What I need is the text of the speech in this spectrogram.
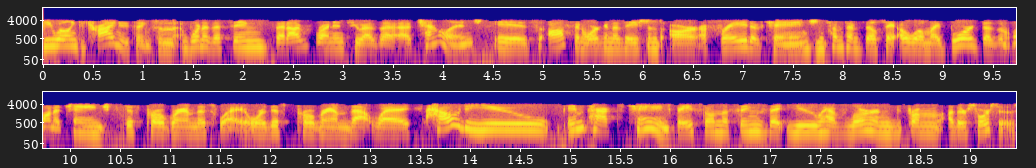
be willing to try new things. And one of the things that I've run into as a, a challenge is often organizations are afraid of change, and sometimes they'll say, "Oh, well, my board doesn't want to change this program this way or this program that way." How do you impact change based on the things that you have learned from other sources?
